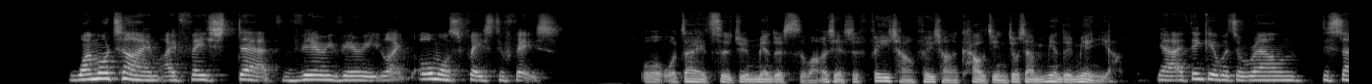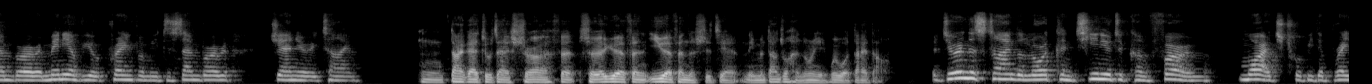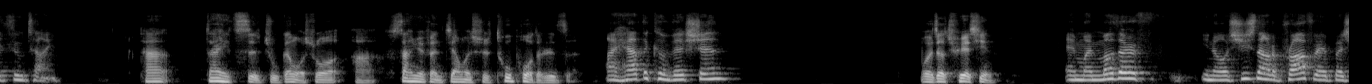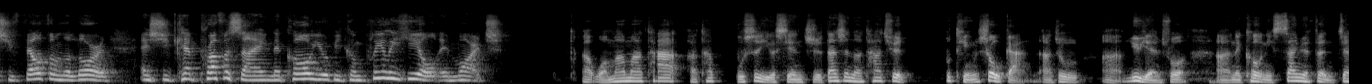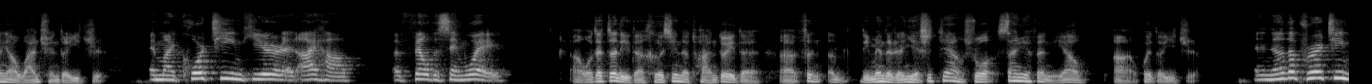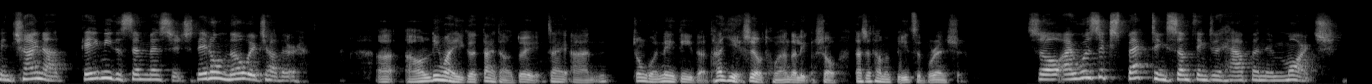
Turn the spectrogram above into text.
one more time I faced death very, very like almost face to face. 我我再一次去面对死亡，而且是非常非常的靠近，就像面对面一样。 Yeah, I think it was around December. and Many of you are praying for me, December, January time. 嗯，大概就在十二份、十二月份、一月份的时间，你们当中很多人也为我带祷。 But during this time, the Lord continued to confirm March will be the breakthrough time. 他 再一次主跟我说啊，三月份将会是突破的日子。 I had the conviction, 我有这确信， and my mother, you know, she's not a prophet, but she felt from the Lord and she kept prophesying, Nicole, you'll be completely healed in March. 啊，我妈妈她啊，她不是一个先知，但是呢，她却不停受感啊，就啊预言说啊，Nicole，你三月份将要完全得医治。 And my core team here at IHOP uh, felt the same way. 啊，我在这里的核心的团队的呃份呃里面的人也是这样说，三月份你要啊会得医治。 And another prayer team in China gave me the same message. They don't know each other. 呃，然后另外一个代祷队在啊中国内地的，他也是有同样的领受，但是他们彼此不认识， So I was expecting something to happen in March.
